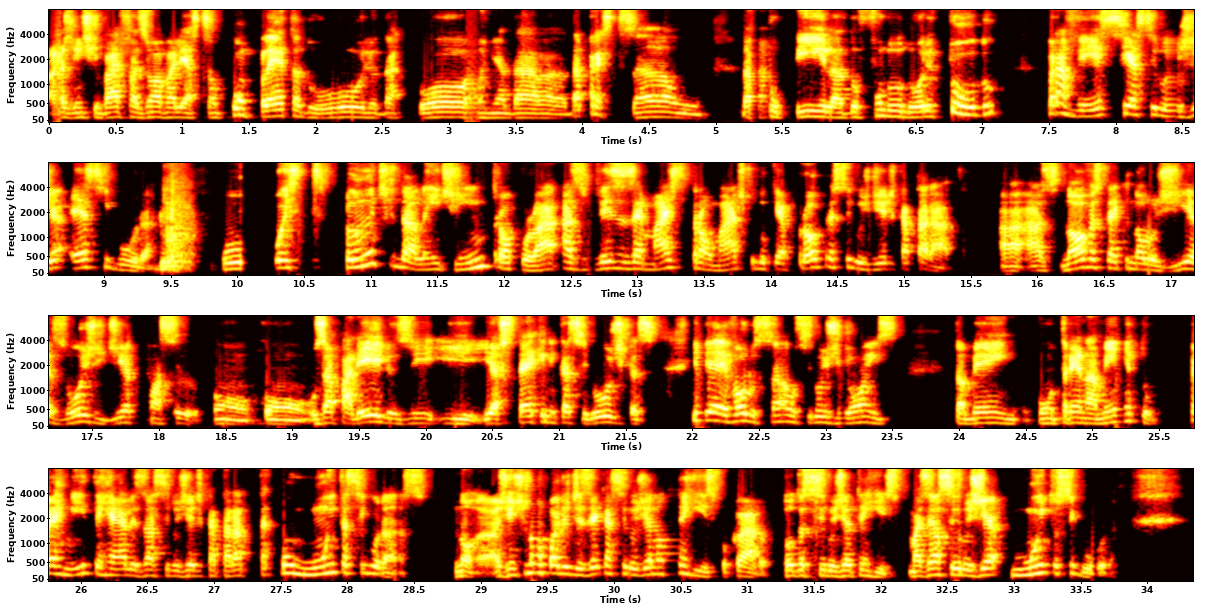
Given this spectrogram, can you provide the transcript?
A gente vai fazer uma avaliação completa do olho, da córnea, da, da pressão, da pupila, do fundo do olho, tudo, para ver se a cirurgia é segura. O, o explante da lente intraocular, às vezes, é mais traumático do que a própria cirurgia de catarata as novas tecnologias hoje em dia com, a, com, com os aparelhos e, e, e, as técnicas cirúrgicas e a evolução, os cirurgiões também com treinamento permitem realizar a cirurgia de catarata com muita segurança. Não, a gente não pode dizer que a cirurgia não tem risco, claro, toda cirurgia tem risco, mas é uma cirurgia muito segura.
